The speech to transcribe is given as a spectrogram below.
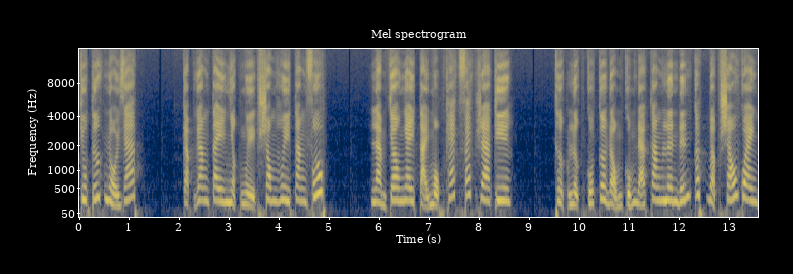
Chu tước nội giáp. Cặp găng tay nhật nguyệt song huy tăng phúc. Làm cho ngay tại một khát phát ra kia. Thực lực của cơ động cũng đã tăng lên đến cấp bậc 6 quan.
